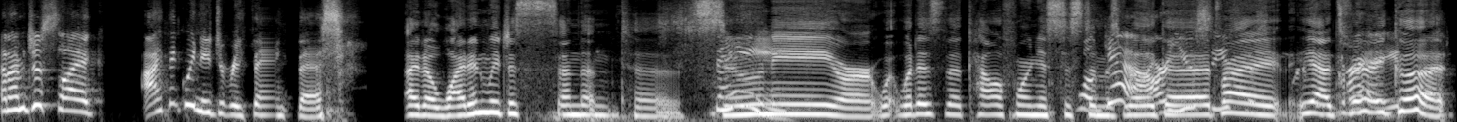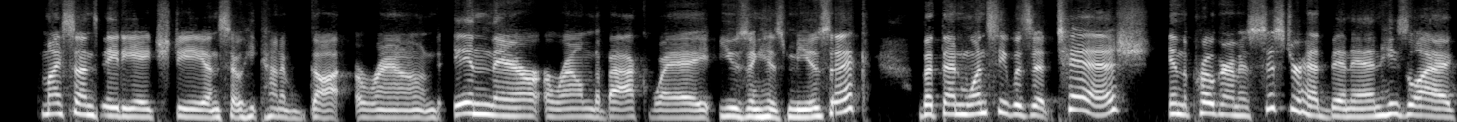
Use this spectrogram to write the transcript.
And I'm just like, I think we need to rethink this. I know. Why didn't we just send them to SUNY or what, what is the California system well, yeah, is really good. Right. Yeah, it's great, very good my son's ADHD. And so he kind of got around in there around the back way using his music. But then once he was at Tisch in the program his sister had been in, he's like,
